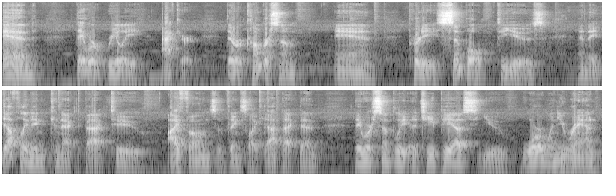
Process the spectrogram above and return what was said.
And they were really accurate. They were cumbersome and pretty simple to use, and they definitely didn't connect back to iPhones and things like that back then. They were simply a GPS you wore when you ran,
